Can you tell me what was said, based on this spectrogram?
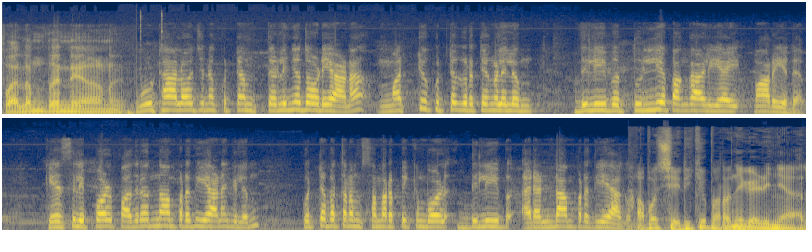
ഫലം തന്നെയാണ്. ഗൂഢാലോചന കുറ്റം തെളിഞ്ഞതോടെയാണ് മറ്റു കുറ്റകൃത്യങ്ങളിലും ദിലീപ് തുല്യ പങ്കാളിയായി മാറിയത്. കേസിൽ ഇപ്പോൾ പതിനൊന്നാം പ്രതിയാണെങ്കിലും കുറ്റപത്രം സമർപ്പിക്കുമ്പോൾ ദിലീപ് രണ്ടാം പ്രതിയാകും. അപ്പൊ ശരിക്കും പറഞ്ഞു കഴിഞ്ഞാൽ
